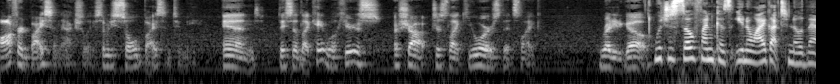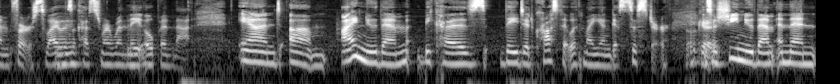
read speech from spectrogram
offered Bison actually. Somebody sold Bison to me. And they said like, "Hey, well, here's a shop just like yours that's like ready to go." Which is so fun because, you know, I got to know them first. So I was a Mhm. customer when they Mhm. opened that. And um, I knew them because they did CrossFit with my youngest sister. Okay. So she knew them. And then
